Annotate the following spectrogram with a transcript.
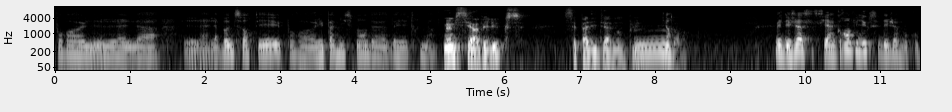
pour euh, la, la- la- la bonne santé, pour euh, l'épanouissement de, de l'être humain. Même si un Velux, c'est pas l'idéal non plus. Non. Mais déjà, a un grand Velux, c'est déjà beaucoup.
